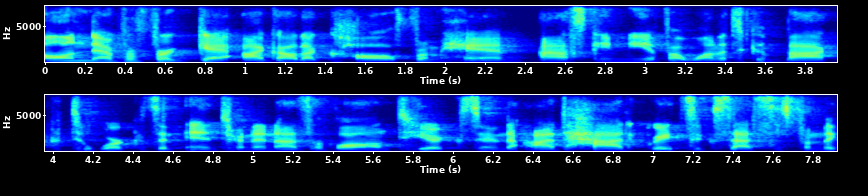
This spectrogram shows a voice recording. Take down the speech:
I'll never forget, I got a call from him asking me if I wanted to come back to work as an intern and as a volunteer because I've had great successes from the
